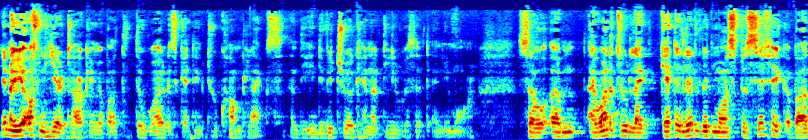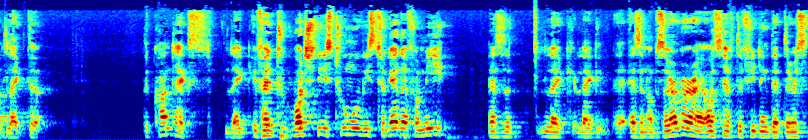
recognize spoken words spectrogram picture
you know you often hear talking about that the world is getting too complex and the individual cannot deal with it anymore. So um, I wanted to like get a little bit more specific about like the the context. Like if I watch these two movies together, for me as a like like as an observer, I also have the feeling that there's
